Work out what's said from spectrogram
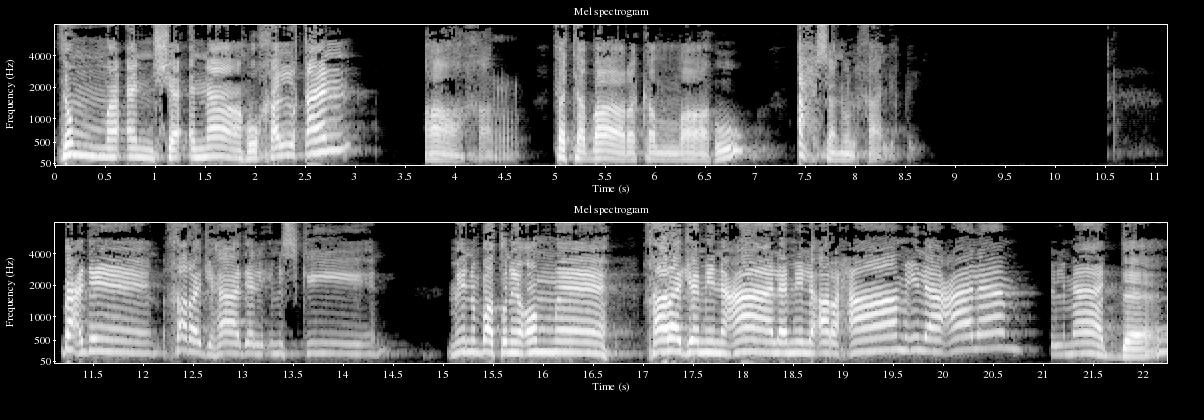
ثم أنشأناه خلقا آخر. فتبارك الله أحسن الخالقين. بعدين خرج هذا المسكين من بطن أمه خرج من عالم الأرحام إلى عالم المادة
